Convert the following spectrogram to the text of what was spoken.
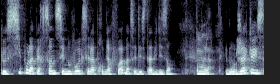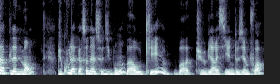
que si pour la personne c'est nouveau et que c'est la première fois, ben c'est déstabilisant. Voilà. Et donc j'accueille ça pleinement. Du coup, la personne, elle se dit, bon, bah ok, bah tu veux bien essayer une deuxième fois?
